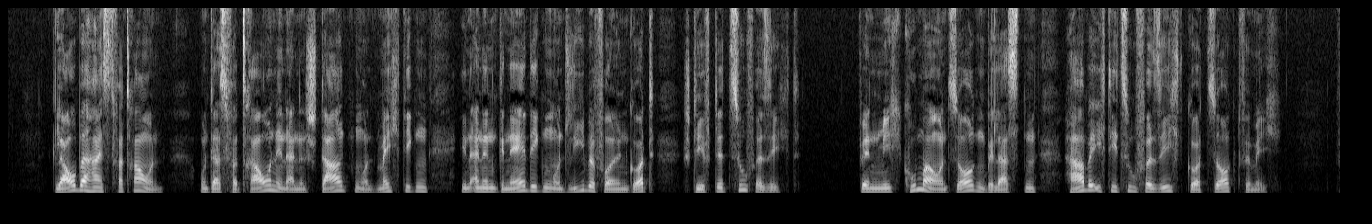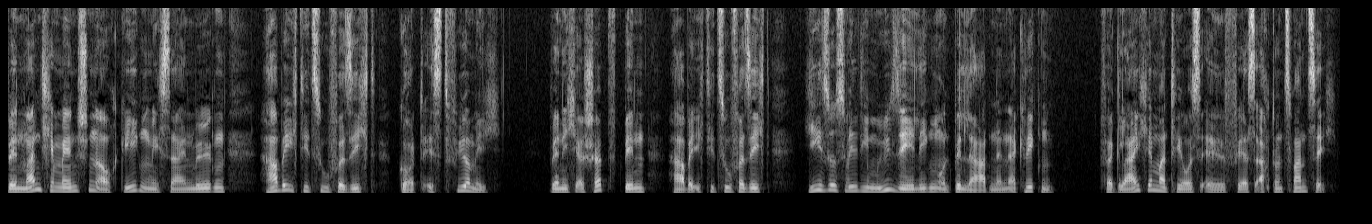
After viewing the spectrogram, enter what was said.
Glaube heißt Vertrauen, und das Vertrauen in einen starken und mächtigen, in einen gnädigen und liebevollen Gott stiftet Zuversicht. Wenn mich Kummer und Sorgen belasten, habe ich die Zuversicht, Gott sorgt für mich. Wenn manche Menschen auch gegen mich sein mögen, habe ich die Zuversicht, Gott ist für mich. Wenn ich erschöpft bin, habe ich die Zuversicht, Jesus will die mühseligen und beladenen erquicken. Vergleiche Matthäus 11, Vers 28.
